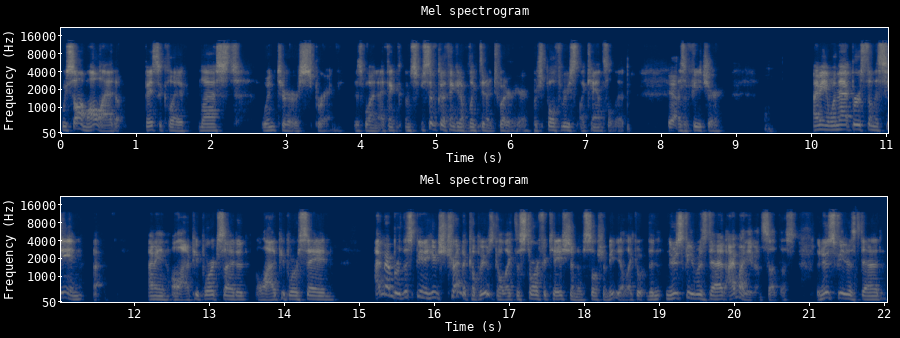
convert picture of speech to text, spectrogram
we saw them all add basically last winter or spring is when I think I'm specifically thinking of LinkedIn and Twitter here, which both recently canceled it yeah. as a feature. I mean, when that burst on the scene, uh, I mean, a lot of people were excited. A lot of people were saying, I remember this being a huge trend a couple years ago, like the storification of social media. Like the newsfeed was dead. I might even said this. The newsfeed is dead.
